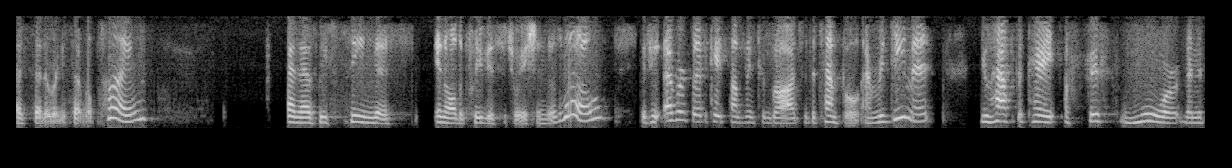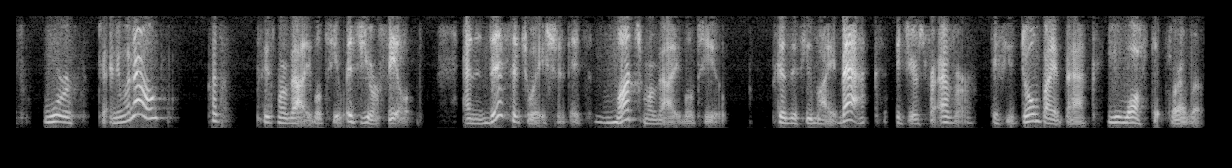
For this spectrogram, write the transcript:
I've said already several times, and as we've seen this in all the previous situations as well, if you ever dedicate something to God, to the temple, and redeem it, you have to pay a fifth more than it's worth to anyone else because it's more valuable to you. It's your field. And in this situation, it's much more valuable to you because if you buy it back, it's yours forever. If you don't buy it back, you lost it forever.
